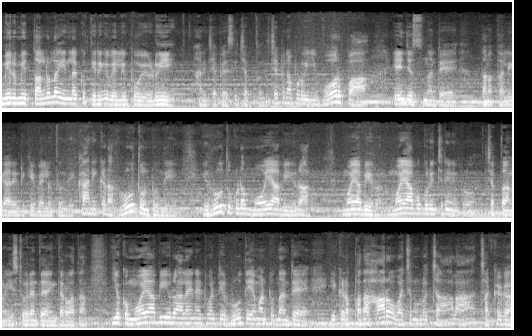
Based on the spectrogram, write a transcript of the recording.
మీరు మీ తల్లుల ఇళ్ళకు తిరిగి వెళ్ళిపోయుడు. అని చెప్పేసి చెప్తుంది. చెప్పినప్పుడు ఈ ఓర్ప ఏం చేస్తుందంటే తన తల్లిగారింటికి వెళుతుంది. కానీ ఇక్కడ రూత్ ఉంటుంది. ఈ రూత్ కూడా మోయాబీయురాలు. మోయాబీయురాలు. మోయాబు గురించి నేను ఇప్పుడు చెప్తాను ఈ స్టోరీ అంతా అయిన తర్వాత. ఈ యొక్క మోయాబీయురాలైనటువంటి రూత్ ఏమంటుందంటే ఇక్కడ పదహారో వచనంలో చాలా చక్కగా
